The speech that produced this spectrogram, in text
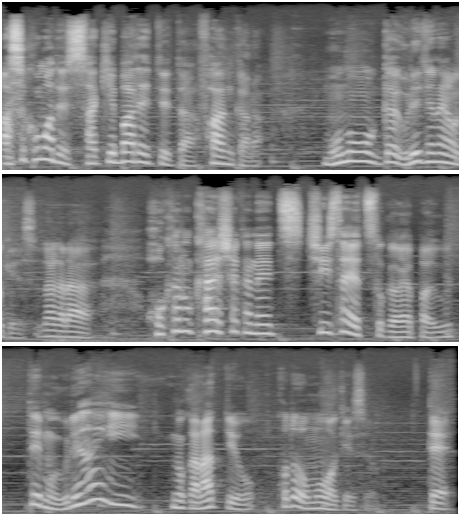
あそこまで叫ばれてたファンから物が売れてないわけです。だから他の会社がね小さいやつとかやっぱ売っても売れないのかなっていうことを思うわけですよで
